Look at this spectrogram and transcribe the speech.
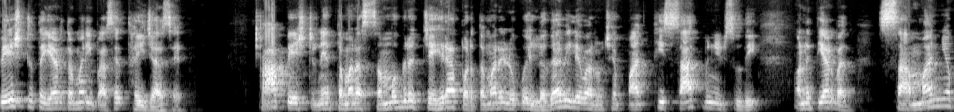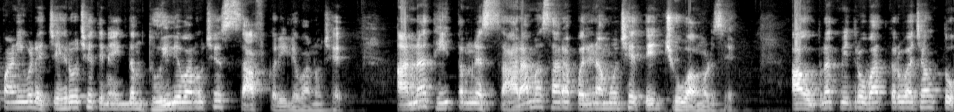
પેસ્ટ તૈયાર તમારી પાસે થઈ જશે. આ પેસ્ટને તમારા સમગ્ર ચહેરા પર તમારે લોકોએ લગાવી લેવાનું છે પાંચથી સાત મિનિટ સુધી અને ત્યારબાદ સામાન્ય પાણી વડે ચહેરો છે તેને એકદમ ધોઈ લેવાનો છે, સાફ કરી લેવાનો છે. આનાથી તમને સારામાં સારા પરિણામો છે તે જોવા મળશે. આ ઉપરાંત મિત્રો વાત કરવા જાઉં તો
